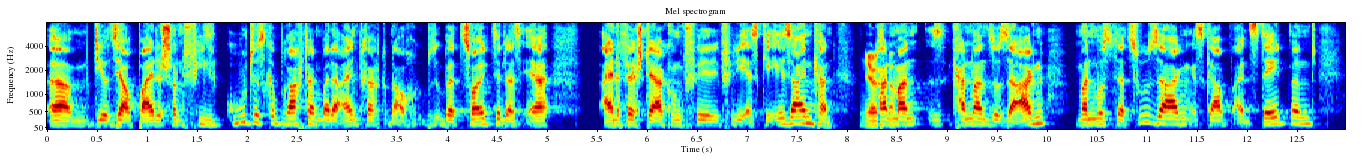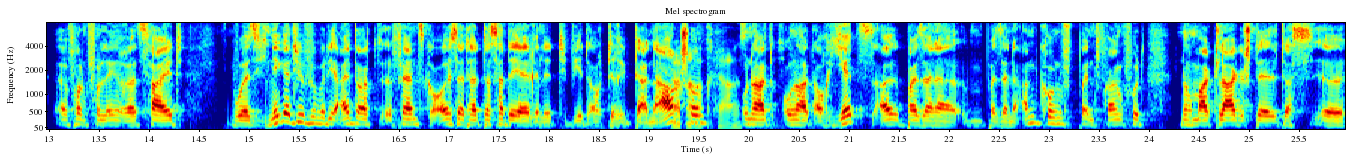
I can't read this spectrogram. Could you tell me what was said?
ähm, die uns ja auch beide schon viel Gutes gebracht haben bei der Eintracht und auch überzeugt sind, dass er eine Verstärkung für, für die SGE sein kann. Ja, kann, man, kann man so sagen. Man muss dazu sagen, es gab ein Statement äh, von vor längerer Zeit, wo er sich negativ über die Eintracht-Fans geäußert hat, das hat er ja relativiert auch direkt danach, danach schon ja, und, hat, und hat auch jetzt bei seiner, bei seiner Ankunft in Frankfurt nochmal klargestellt, dass äh,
